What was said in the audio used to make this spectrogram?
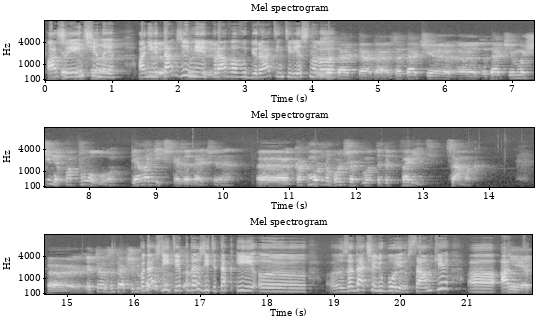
А конечно, женщины? Они ведь э, также имеют право выбирать интересного... Задать, да, да. Задача, э, задача мужчины по полу, биологическая задача Э, как можно больше оплодотворить самок. Э, это задача любого Подождите, самца. подождите, так и э, задача любой самки... Э, от... Нет,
